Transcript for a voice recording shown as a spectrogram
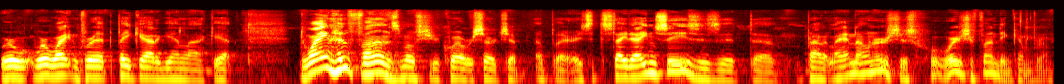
we're we're waiting for it to peak out again like that. Dwayne, who funds most of your quail research up, up there? Is it state agencies? Is it uh, private landowners? Just where's your funding come from?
